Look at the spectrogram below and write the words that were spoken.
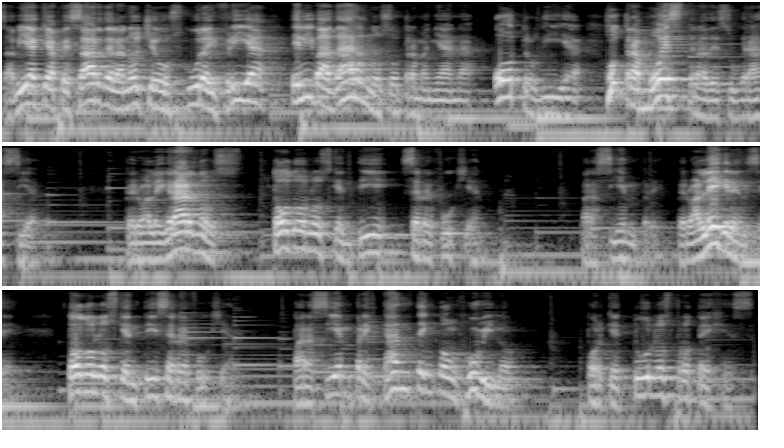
Sabía que a pesar de la noche oscura y fría, Él iba a darnos otra mañana, otro día, otra muestra de su gracia. Pero alegrarnos todos los que en ti se refugian, para siempre. Pero alégrense todos los que en ti se refugian, para siempre canten con júbilo, porque tú nos proteges.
